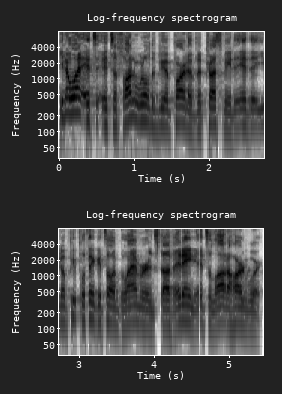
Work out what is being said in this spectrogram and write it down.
You know what? It's it's a fun world to be a part of, but trust me, it, it, you know, people think it's all glamour and stuff. It ain't. It's a lot of hard work.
